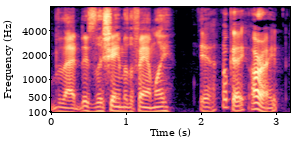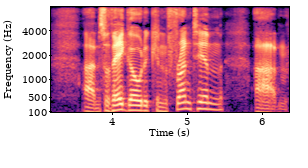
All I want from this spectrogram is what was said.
that is the shame of the family. Yeah. Okay. All right. Um, so they go to confront him. Um,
